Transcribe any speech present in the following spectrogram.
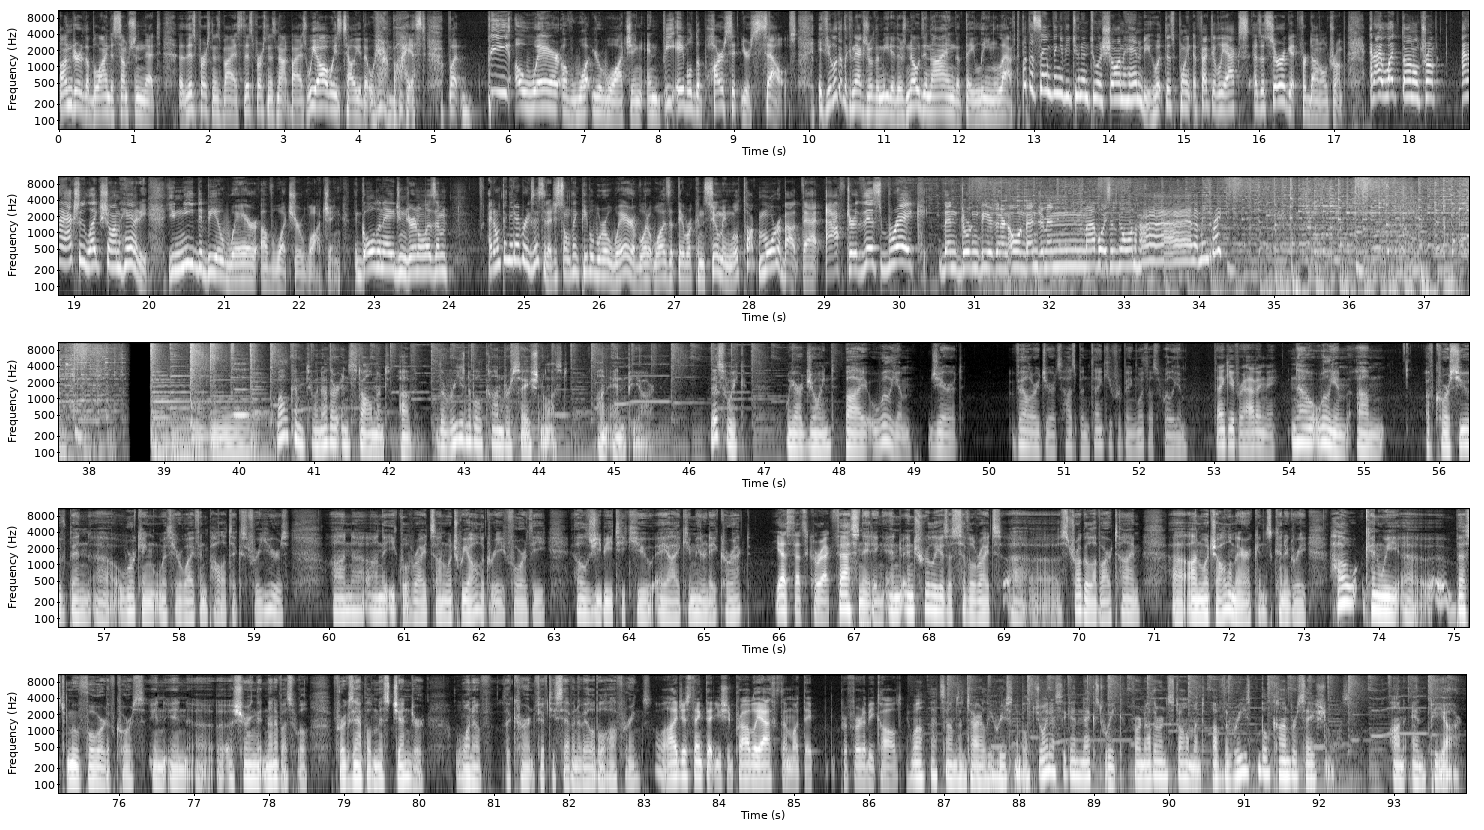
under the blind assumption that this person is biased, this person is not biased. We always tell you that we are biased, but be aware of what you're watching and be able to parse it yourselves. If you look at the connection with the media, there's no denying that they lean left. But the same thing if you tune into a Sean Hannity, who at this point effectively acts as a surrogate for Donald Trump. And I like Donald Trump. And I actually like Sean Hannity. You need to be aware of what you're watching. The golden age in journalism, I don't think it ever existed. I just don't think people were aware of what it was that they were consuming. We'll talk more about that after this break. Then Jordan Beers and Owen Benjamin. My voice is going high. That means break. Welcome to another installment of The Reasonable Conversationalist on NPR. This week, we are joined by William Jarrett, Valerie Jarrett's husband. Thank you for being with us, William. Thank you for having me. Now, William, um, of course, you've been uh, working with your wife in politics for years on uh, on the equal rights on which we all agree for the LGBTQ AI community, correct? Yes, that's correct. Fascinating, and, and truly is a civil rights uh, struggle of our time uh, on which all Americans can agree. How can we uh, best move forward, of course, in, in uh, assuring that none of us will, for example, misgender one of the current 57 available offerings? Well, I just think that you should probably ask them what they prefer to be called. Well, that sounds entirely reasonable. Join us again next week for another installment of The Reasonable Conversationalist on NPR.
